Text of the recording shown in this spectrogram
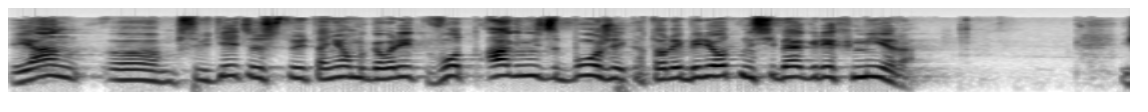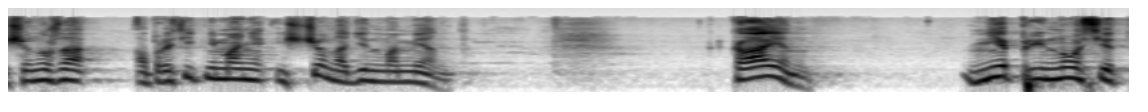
Иоанн э, свидетельствует о нем и говорит, вот Агнец Божий, который берет на себя грех мира. Еще нужно обратить внимание еще на один момент. Каин не приносит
